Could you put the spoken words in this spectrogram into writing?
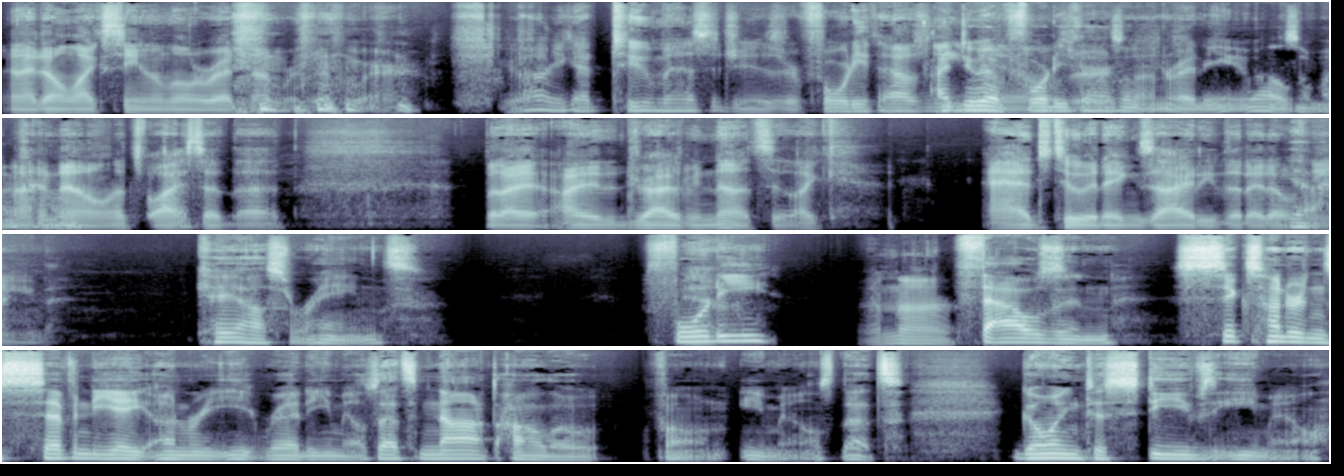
And I don't like seeing the little red numbers everywhere. Oh, you got two messages or forty thousand. I do have 40,000 unread emails on my phone. I know that's why I said that. But I, I it drives me nuts. It like adds to an anxiety that I don't Yeah. need. Chaos reigns. I'm not 40,678 unread emails. That's not hollow phone emails. That's going to Steve's email.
